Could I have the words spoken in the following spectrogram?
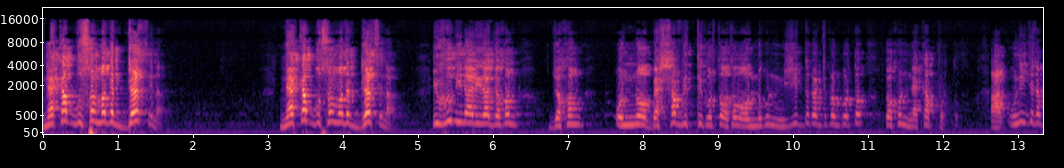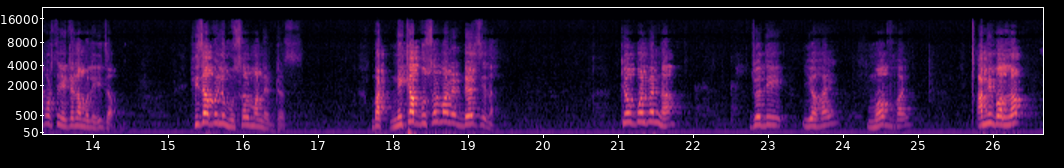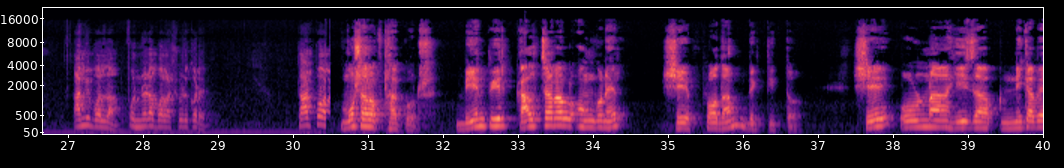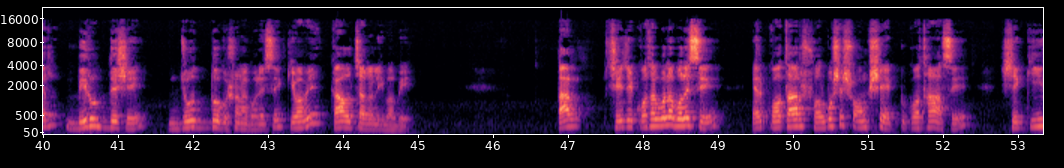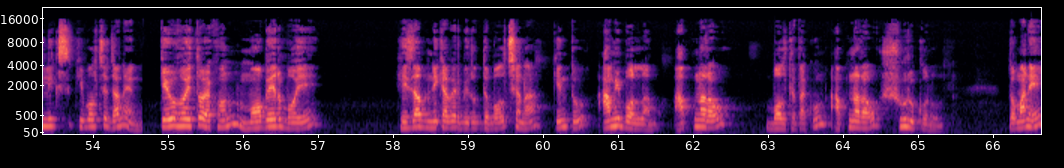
নেকাব মুসলমানদের ড্রেসই না। নেকাব মুসলমানদের ড্রেসই না। ইহুদি নারীরা যখন যখন অন্য ব্যবসাবৃত্তি করতো অথবা অন্য কোনো নিষিদ্ধ কার্যক্রম করতো, তখন নেকাব পড়তো আর উনি যেটা পড়তেন এটা নাম হলো হিজাব। হিজাব হইল মুসলমানের ড্রেস বাট নেকাব মুসলমানের ড্রেসই না। কেউ বলবেন না, যদি ইয়ে হয় মব হয়। আমি বললাম আমি বললাম, অন্যরা বলা শুরু করেন। তারপর মোশাররফ ঠাকুর, বিএনপির কালচারাল অঙ্গনের সে প্রধান ব্যক্তিত্ব। সে ওড়না হিজাব নিকাবের বিরুদ্ধে সে যুদ্ধ ঘোষণা করেছে কীভাবে? কালচারালি ভাবে। তার সে যে কথাগুলো বলেছে, এর কথার সর্বশেষ অংশে একটু কথা আছে। সে কি লিখস কি বলছে জানেন? কেউ হয়তো এখন মবের বয়ে হিজাব নিকাবের বিরুদ্ধে বলছে না, কিন্তু আমি বললাম, আপনারাও বলতে থাকুন, আপনারাও শুরু করুন। তো মানে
